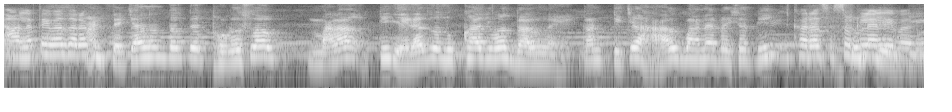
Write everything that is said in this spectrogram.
आलं तेव्हा जरा आणि त्याच्यानंतर ते थोडंसं मला ती गेल्याचं दुःख अजिबात झालं नाही. कारण तिचे हाल पाहण्यापेक्षा ती खरंच सुटली सुटलेली. बरी.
